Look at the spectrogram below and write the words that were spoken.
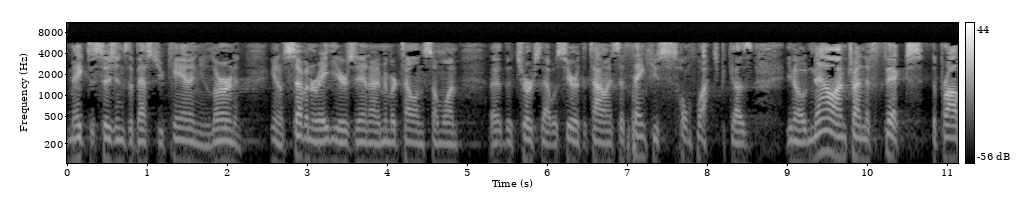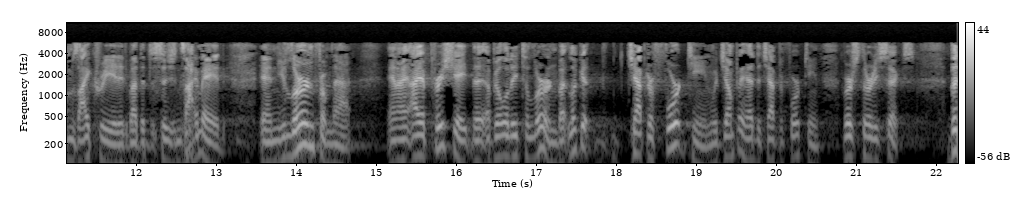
make decisions the best you can, and you learn. And you know, seven or eight years in, I remember telling someone, uh, the church that was here at the time, I said, "Thank you so much because, you know, now I'm trying to fix the problems I created by the decisions I made." And you learn from that, and I, I appreciate the ability to learn. But look at chapter 14. We jump ahead to chapter 14, verse 36. The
